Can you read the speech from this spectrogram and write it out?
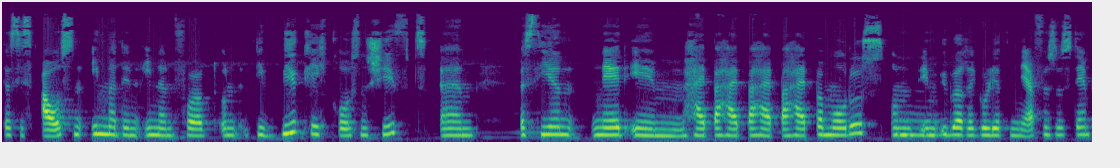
dass es außen immer den Innen folgt und die wirklich großen Shifts ähm, passieren nicht im Hyper, Hyper, Hyper, Hyper-Modus und Mhm. im überregulierten Nervensystem,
